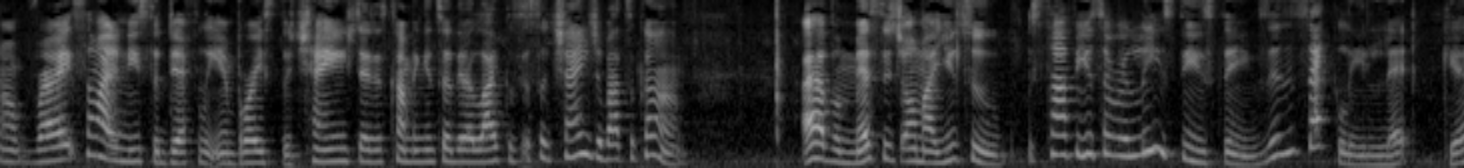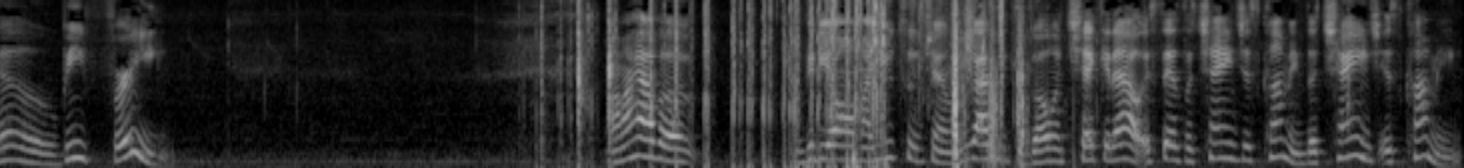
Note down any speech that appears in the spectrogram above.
All right, somebody needs to definitely embrace the change that is coming into their life because it's a change about to come. I have a message on my YouTube. It's time for you to release these things. Exactly. Let go. Be free. Um, I have a video on my YouTube channel. You guys need to go and check it out. It says the change is coming. The change is coming.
